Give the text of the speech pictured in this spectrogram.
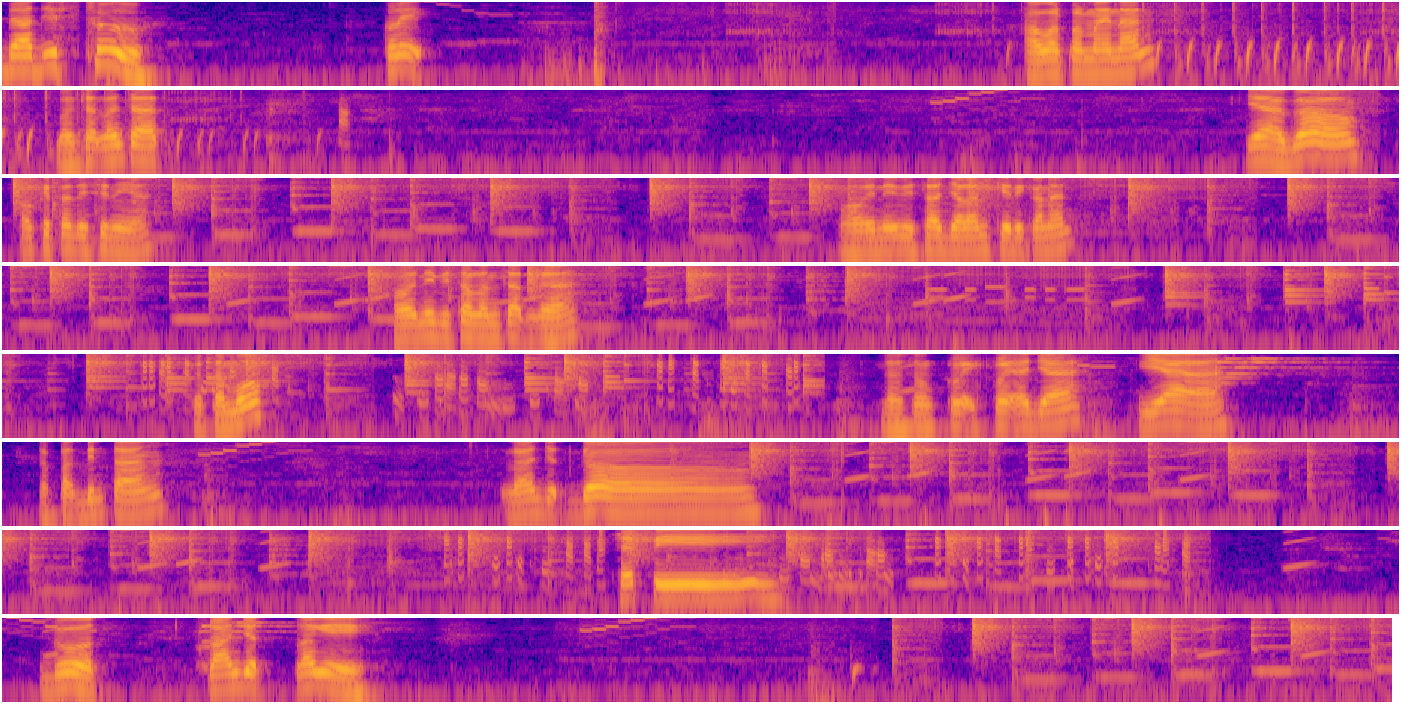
That is two. Klik. Awal permainan. Loncat-loncat. Ya, go. Oh, kita di sini ya. Oh, ini bisa jalan kiri kanan. Oh, ini bisa loncat ya. Ketemu? Langsung klik-klik aja. Iya. Dapat bintang. Lanjut go. Happy. Good. Lanjut lagi.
